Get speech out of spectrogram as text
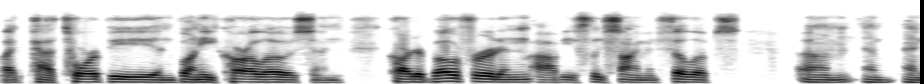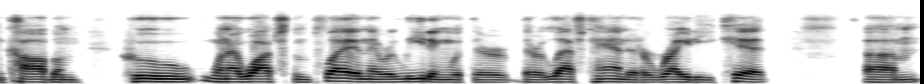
like Pat Torpey and Bunny Carlos and Carter Beauford, and obviously Simon Phillips um, and and Cobham, who when I watched them play and they were leading with their their left hand at a righty kit, um,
